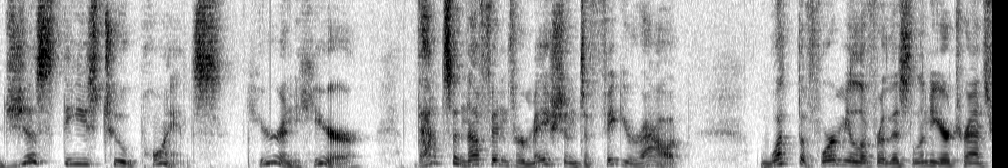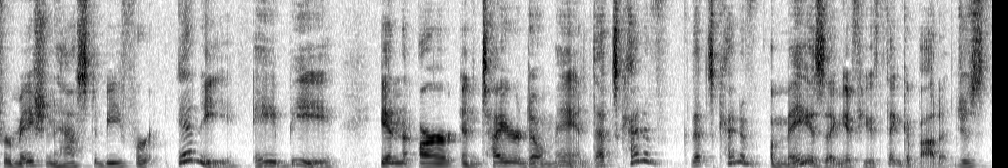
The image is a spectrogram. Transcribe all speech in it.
just these two points, here and here, that's enough information to figure out what the formula for this linear transformation has to be for any AB in our entire domain. That's kind of that's kind of amazing if you think about it. Just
